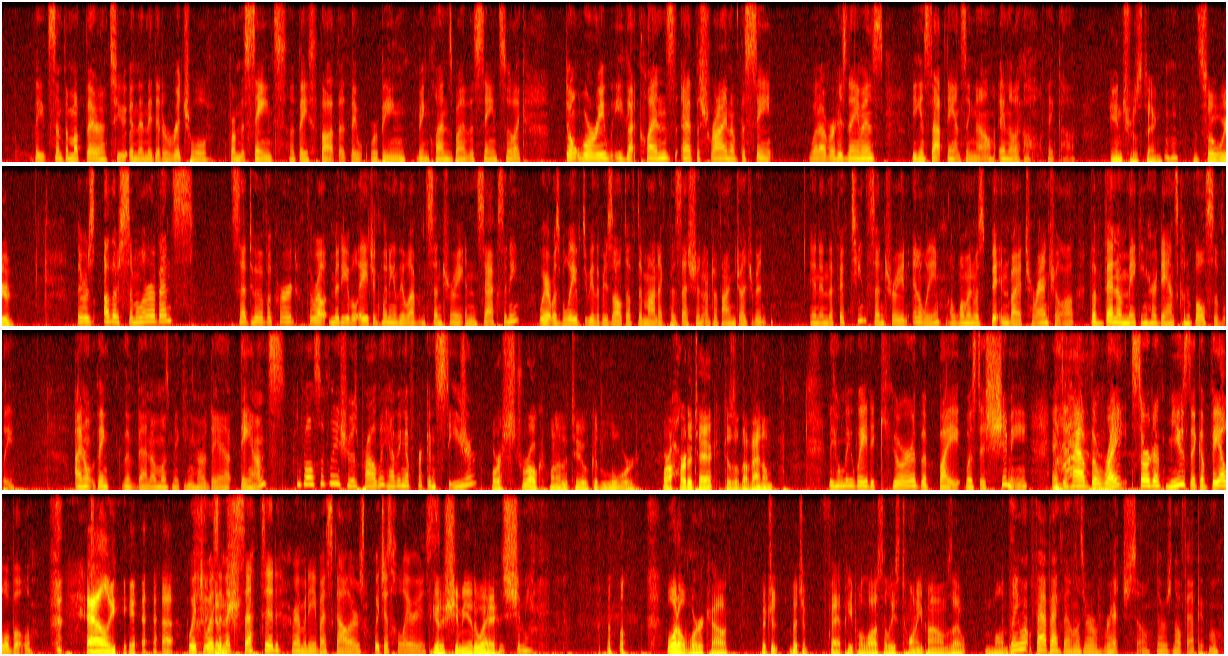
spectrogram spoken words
they sent them up there to, and then they did a ritual from the saints that they thought that they were being being cleansed by the saints. So like, don't worry, you got cleansed at the shrine of the saint, whatever his name is. You can stop dancing now. And they're like, oh, thank God. Interesting. Mhm. It's so weird. There was other similar events said to have occurred throughout medieval age, including in the 11th century in Saxony, where it was believed to be the result of demonic possession or divine judgment. And in the 15th century in Italy, a woman was bitten by a tarantula, the venom making her dance convulsively. I don't think the venom was making her da- dance convulsively. She was probably having a frickin' seizure. Or a stroke, one of the two. Good lord. Or a heart attack because of the venom. The only way to cure the bite was to shimmy and to have the right sort of music available, Hell yeah. which was an sh- accepted remedy by scholars, which is hilarious. You gotta shimmy it away. Shimmy. What a workout. Bet you, bet you fat people lost at least 20 pounds that month. They weren't fat back then unless you were rich, so there was no fat people.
